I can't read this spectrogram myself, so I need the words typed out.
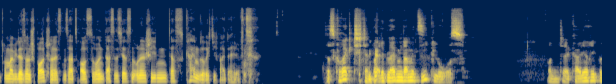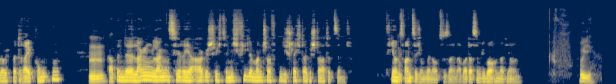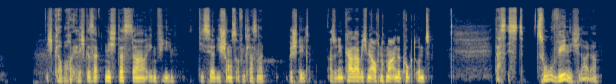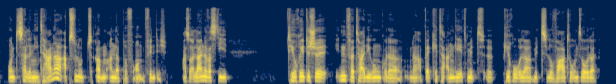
um mal wieder so einen Sportjournalistensatz rauszuholen, das ist jetzt ein Unentschieden, das keinem so richtig weiterhilft. Das ist korrekt, denn beide bleiben damit sieglos. Und äh, Cagliari, glaube ich, bei drei Punkten. Mhm. Gab in der langen, langen Serie A-Geschichte nicht viele Mannschaften, die schlechter gestartet sind. 24, um genau zu sein, aber das in über 100 Jahren. Hui. Ich glaube auch ehrlich gesagt nicht, dass da irgendwie dies Jahr die Chance auf den Klassenhalt besteht. Also den Kader habe ich mir auch nochmal angeguckt und das ist zu wenig leider. Und Salernitana mhm. absolut ähm, underperformen, finde ich. Also alleine was die theoretische Innenverteidigung oder, oder Abwehrkette angeht mit äh, Pirola, mit Lovato und so, oder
